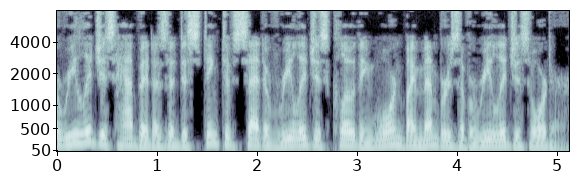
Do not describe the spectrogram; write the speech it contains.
A religious habit is a distinctive set of religious clothing worn by members of a religious order.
